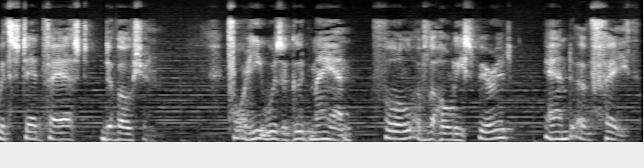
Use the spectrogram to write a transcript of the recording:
with steadfast devotion. For he was a good man, full of the Holy Spirit and of faith.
